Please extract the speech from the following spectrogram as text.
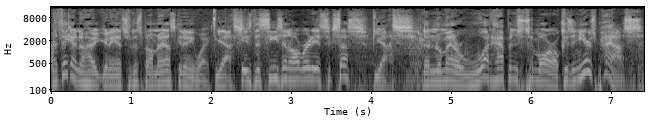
I think I know how you're going to answer this, but I'm going to ask it anyway. Yes. Is the season already a success? yes. Then no matter what happens tomorrow, because in years past,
